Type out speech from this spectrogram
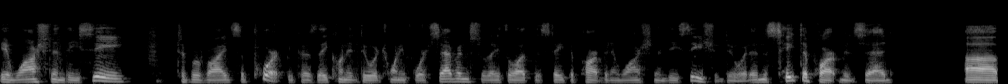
in Washington, D.C. to provide support because they couldn't do it 24 7. So they thought the State Department in Washington, D.C. should do it. And the State Department said, uh,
